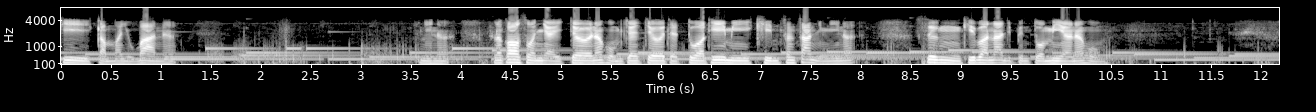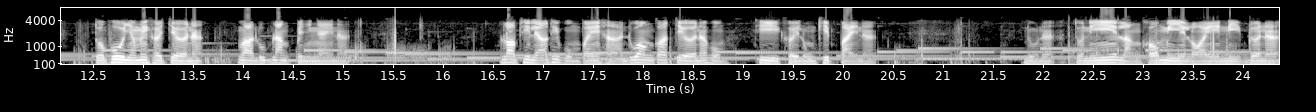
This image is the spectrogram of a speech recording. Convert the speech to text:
ที่กลับมาอยู่บ้านนะ นี่นะ แล้วก็ส่วนใหญ่เจอนะ ผมจะเจอแต่ตัวที่มีครีมสั้น ๆ อย่างนี้นะ ซึ่งคิดว่าน่าจะเป็นตัวเมียนะผม ตัวผู้ยังไม่เคยเจอนะ ว่ารูปร่างเป็นยังไงนะ รอบที่แล้วที่ผมไปหาด้วงก็เจอนะผม ที่เคยลงคลิปไปนะ ดูนะ ตัวนี้หลังเขามีรอยหนีบด้วยนะ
